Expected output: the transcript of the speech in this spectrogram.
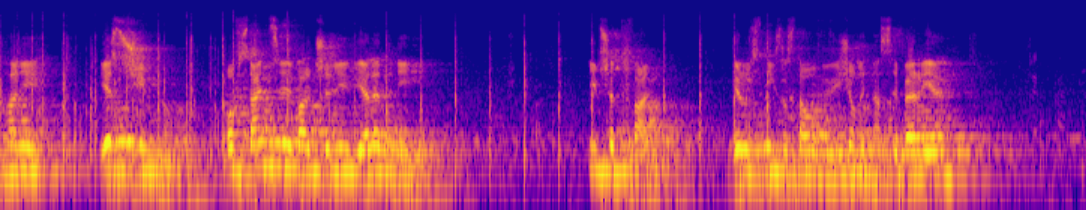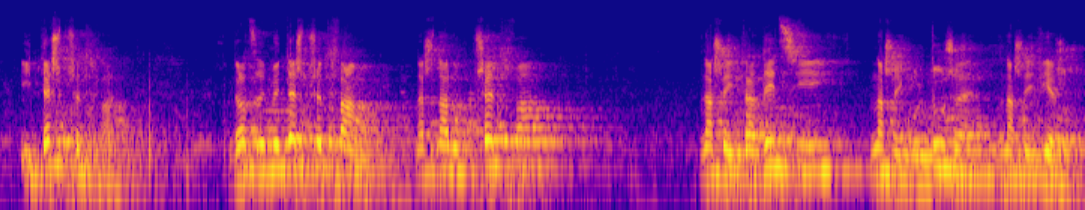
Kochani, jest zimno. Powstańcy walczyli wiele dni i przetrwali. Wielu z nich zostało wywiezionych na Syberię i też przetrwali. Drodzy, my też przetrwamy. Nasz naród przetrwa w naszej tradycji, w naszej kulturze, w naszej wierze.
